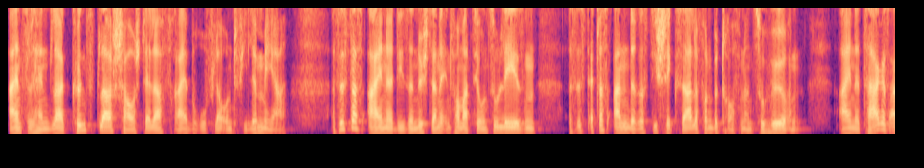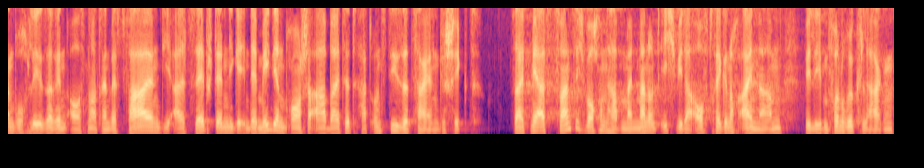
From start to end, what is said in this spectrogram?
Einzelhändler, Künstler, Schausteller, Freiberufler und viele mehr. Es ist das eine, diese nüchterne Information zu lesen. Es ist etwas anderes, die Schicksale von Betroffenen zu hören. Eine Tagesanbruchleserin aus Nordrhein-Westfalen, die als Selbstständige in der Medienbranche arbeitet, hat uns diese Zeilen geschickt. Seit mehr als 20 Wochen haben mein Mann und ich weder Aufträge noch Einnahmen. Wir leben von Rücklagen.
